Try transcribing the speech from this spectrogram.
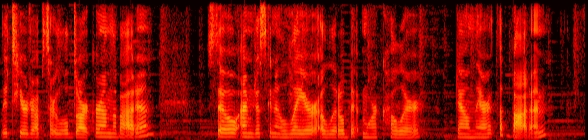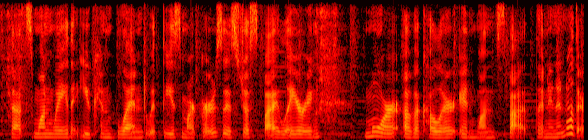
the teardrops are a little darker on the bottom. So I'm just gonna layer a little bit more color down there at the bottom. That's one way that you can blend with these markers is just by layering more of a color in one spot than in another.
